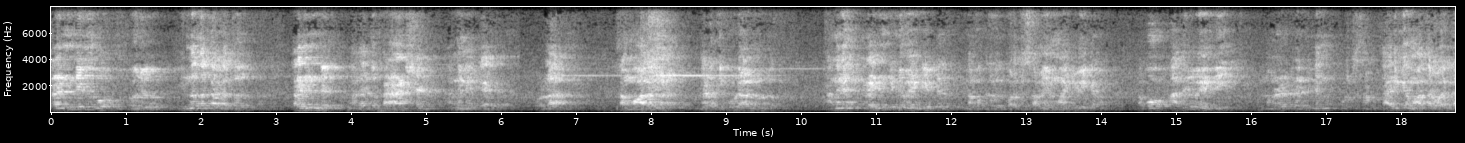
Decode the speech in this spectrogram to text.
ട്രെൻഡിന് ഒരു ഇന്നത്തെ കാലത്ത് ട്രെൻഡ് അതായത് ഫാഷൻ അങ്ങനെയൊക്കെ ഉള്ള സംവാദങ്ങൾ നടത്തിക്കൂടാറുണ്ട് അങ്ങനെ ട്രെൻഡിന് നമുക്ക് കുറച്ച് സമയം മാറ്റി വയ്ക്കണം അപ്പോൾ അതിനുവേണ്ടി നമ്മൾ ട്രെൻഡിനെ കുറിച്ച് സംസാരിക്കുക മാത്രമല്ല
